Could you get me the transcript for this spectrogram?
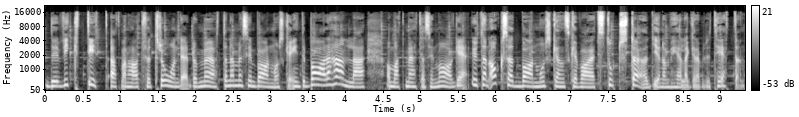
Det är viktigt att man har ett förtroende då mötena med sin barnmorska inte bara handlar om att mäta sin mage utan också att barnmorskan ska vara ett stort stöd genom hela graviditeten.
